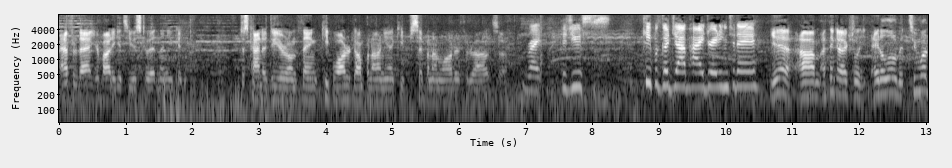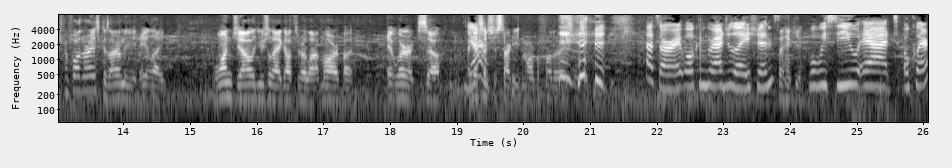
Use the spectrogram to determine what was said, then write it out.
after that, your body gets used to it, and then you can just kind of do your own thing. Keep water dumping on you, keep sipping on water throughout. So Right. Did you s- keep a good job hydrating today? yeah, um, I think I actually ate a little bit too much before the race because I only ate like one gel. Usually I go through a lot more, but it worked. So I guess I should start eating more before the races. That's all right. Well, congratulations. Thank you. Will we see you at Eau Claire?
